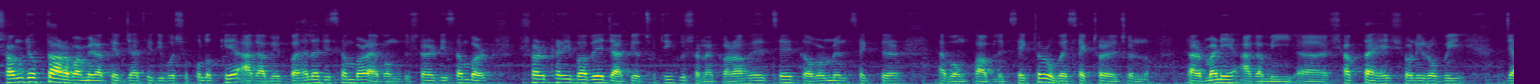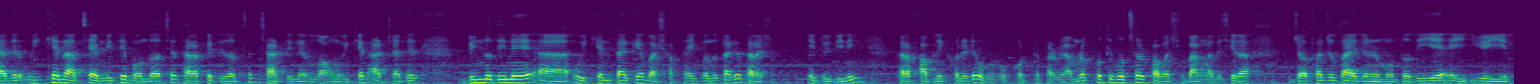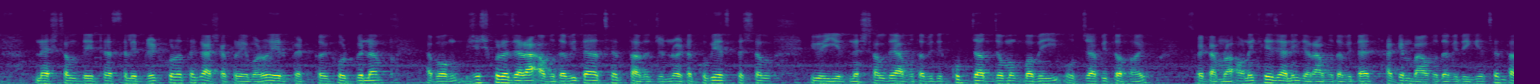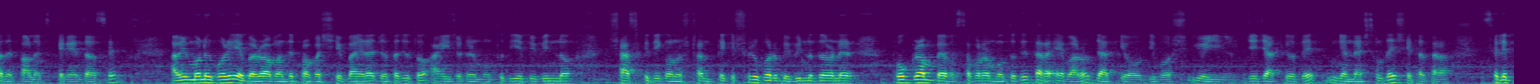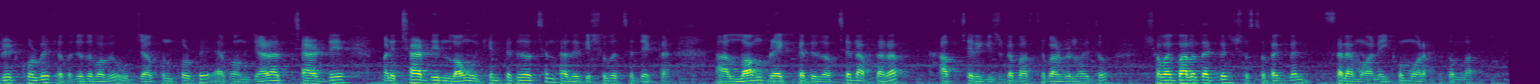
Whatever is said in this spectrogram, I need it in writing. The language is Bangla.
সংযুক্ত আরব আমিরাতের জাতীয় দিবস উপলক্ষে আগামী পহেলা ডিসেম্বর এবং দোসরা ডিসেম্বর সরকারিভাবে জাতীয় ছুটি ঘোষণা করা হয়েছে গভর্নমেন্ট সেক্টর এবং পাবলিক সেক্টর, উভয় সেক্টরের জন্য। তার মানে আগামী সপ্তাহে শনি, রবি যাদের উইকেন্ড আছে এমনিতে বন্ধ আছে, তারা পেতে যাচ্ছেন চার দিনের লং উইকেন্ড আর যাদের ভিন্ন দিনে উইকেন্ড থাকে বা সাপ্তাহিক বন্ধ থাকে, তারা এই দুই দিনেই তারা পাবলিক হলিডে উপভোগ করতে পারবে। আমরা প্রতি বছর প্রবাসী বাংলাদেশিরা যথাযথ আয়োজনের মধ্য দিয়ে এই 유 예. ন্যাশনাল ডেটা সেলিব্রেট করে থাকে। আশা করি এবারও এর ব্যর্থই ঘটবে না। এবং বিশেষ করে যারা আবুধাবিতে আছেন, তাদের জন্য এটা খুবই স্পেশাল ইউইর ন্যাশনাল ডে। আবুধাবিতে খুব জাঁকজমকভাবেই উদযাপিত হয়। সো এটা আমরা অনেকেই জানি যারা আবুধাবিতে থাকেন বা আবুধাবিতে গিয়েছেন, তাদের ভালো এক্সপিরিয়েন্স আছে। আমি মনে করি এবারও আমাদের প্রবাসী ভাইরা যথাযথ আয়োজনের মধ্য দিয়ে বিভিন্ন সাংস্কৃতিক অনুষ্ঠান থেকে শুরু করে বিভিন্ন ধরনের প্রোগ্রাম ব্যবস্থাপনার মধ্য দিয়ে তারা এবারও জাতীয় দিবস এই যে জাতীয় ডে, ন্যাশনাল ডে, সেটা তারা সেলিব্রেট করবে, যথাযথভাবে উদযাপন করবে এবং যারা চার ডে মানে চার দিন লং উইকেন্ড পেতে যাচ্ছেন, তাদেরকে শুভেচ্ছা যে একটা লং ব্রেক পেতে যাচ্ছেন আপনারা। হাফ ছেড়ে কিছুটা বাঁচতে পারবেন হয়তো। সবাই ভালো থাকবেন, সুস্থ থাকবেন। আসসালামু আলাইকুম ওরহামতুল্লাহ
